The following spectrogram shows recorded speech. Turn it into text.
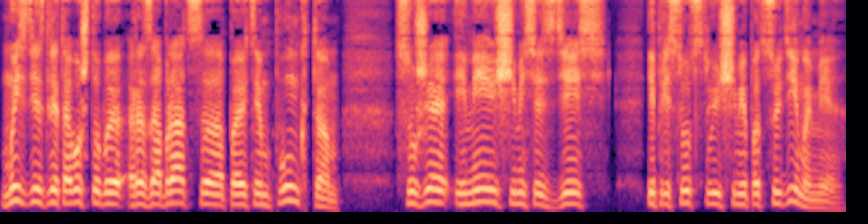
Мы здесь для того, чтобы разобраться по этим пунктам с уже имеющимися здесь и присутствующими подсудимыми».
